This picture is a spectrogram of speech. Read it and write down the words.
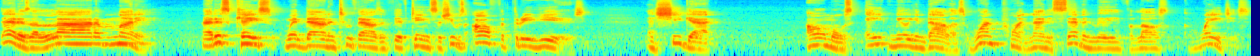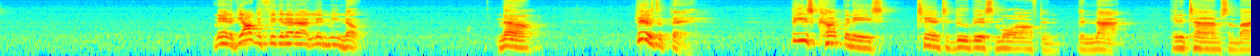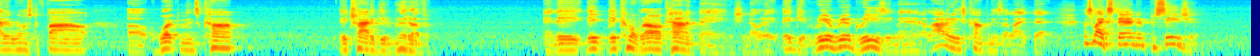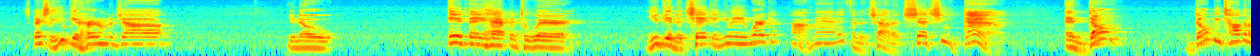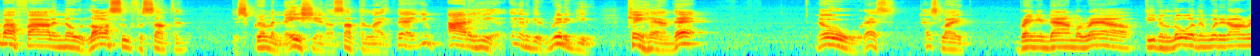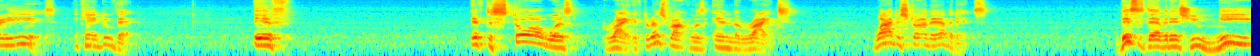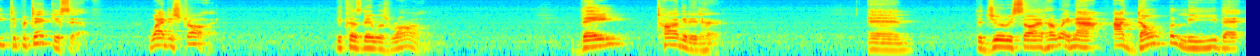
That is a lot of money. Now, this case went down in 2015, so she was off for three years. And she got almost $8 million, 1.97 million for loss of wages. Man, if y'all can figure that out, let me know. Now, here's the thing. These companies tend to do this more often than not. Anytime somebody wants to file a workman's comp, they try to get rid of them and they, they, they come up with all kind of things. You know, they, they get real, real greasy, man. A lot of these companies are like that. It's like standard procedure. Especially you get hurt on the job, you know, anything happen to where you getting a check and you ain't working, oh man, they finna try to shut you down. And don't don't be talking about filing no lawsuit for something discrimination or something like that, you out of here. They're gonna get rid of you. Can't have that. No, that's that's like bringing down morale even lower than what it already is. You can't do that. If if the store was right, if the restaurant was in the right, why destroy the evidence? This is the evidence you need to protect yourself. Why destroyed? Because they was wrong. They targeted her. And the jury saw it her way. Now, I don't believe that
